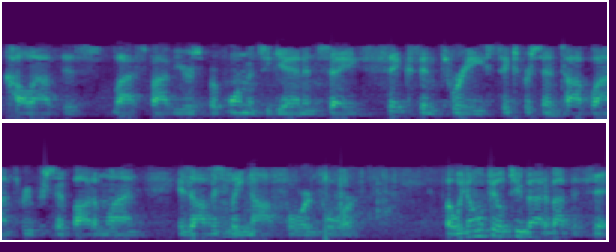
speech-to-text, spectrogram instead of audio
call out this last five years performance again and say 6 and 3, 6% top line, 3% bottom line is obviously not 4 and 4. But We don't feel too bad about the 6,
